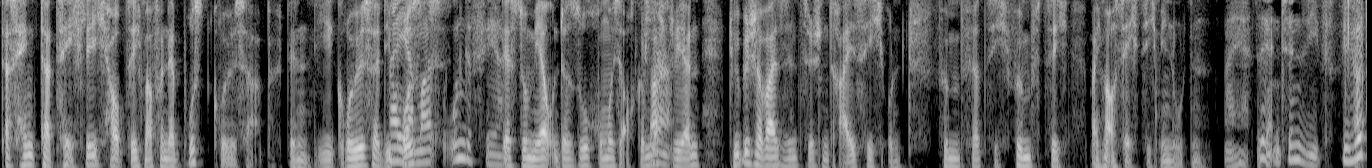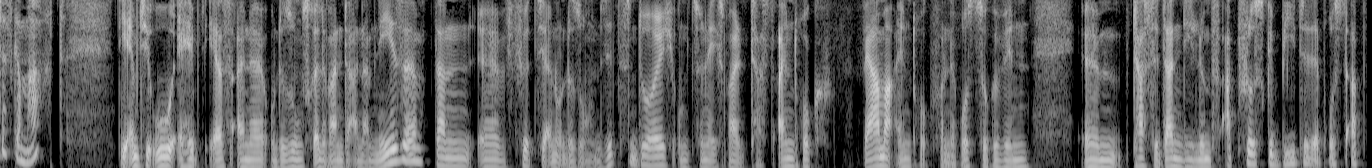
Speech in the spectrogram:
Das hängt tatsächlich hauptsächlich mal von der Brustgröße ab. Denn je größer die naja, Brust, desto mehr Untersuchung muss ja auch gemacht Klar. werden. Typischerweise sind zwischen 30 und 45, 50, manchmal auch 60 Minuten. Naja, sehr intensiv. Wie wird das gemacht? Die MTU erhebt erst eine untersuchungsrelevante Anamnese, dann äh, führt sie eine Untersuchung im Sitzen durch, um zunächst mal Tasteindruck, Wärmeeindruck von der Brust zu gewinnen, ähm, tastet dann die Lymphabflussgebiete der Brust ab,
